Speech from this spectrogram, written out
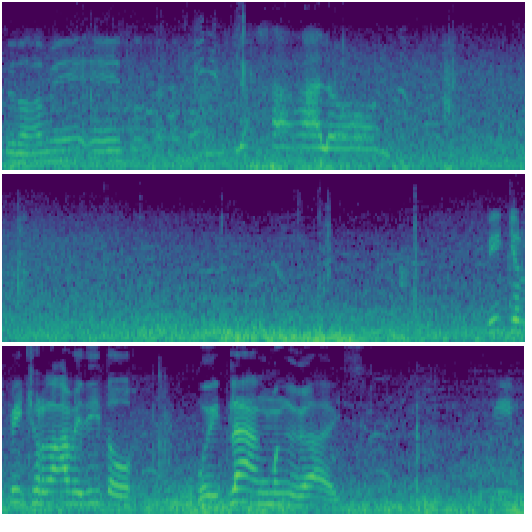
Dito na kami. Ito na naman. Hangalon. Picture picture na kami dito. Wait lang mga guys. Game.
